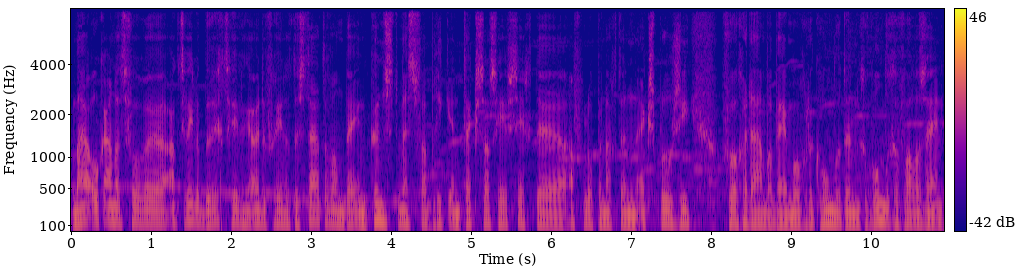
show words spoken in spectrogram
Maar ook aandacht voor actuele berichtgeving uit de Verenigde Staten. Want bij een kunstmestfabriek in Texas heeft zich de afgelopen nacht een explosie voorgedaan... waarbij mogelijk honderden gewonden gevallen zijn.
